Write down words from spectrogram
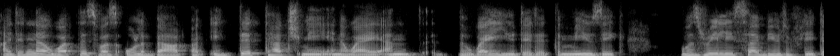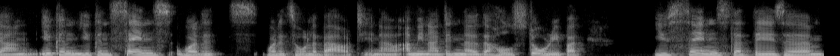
i didn't know what this was all about but it did touch me in a way. And the way you did it the music was really so beautifully done. You can you can sense what it's what it's all about you know. I mean i didn't know the whole story but you sense that there's a,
